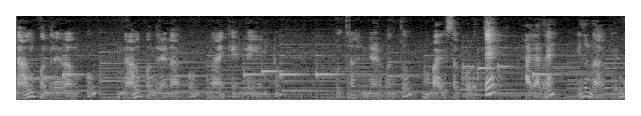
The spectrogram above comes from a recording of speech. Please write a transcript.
ನಾಲ್ಕು ಅಂದರೆ ನಾಲ್ಕು ನಾಲ್ಕು ಅಂದರೆ ನಾಲ್ಕು ನಾಲ್ಕು ಎರಡನೇ ಎಂಟು. ಉತ್ತರ ಹನ್ನೆರಡು ಬಂತು. ಭಾಗಿಸಲ್ಪಡುತ್ತೆ. ಹಾಗಾದ್ರೆ ಇದು ನಾಲ್ಕರಿಂದ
